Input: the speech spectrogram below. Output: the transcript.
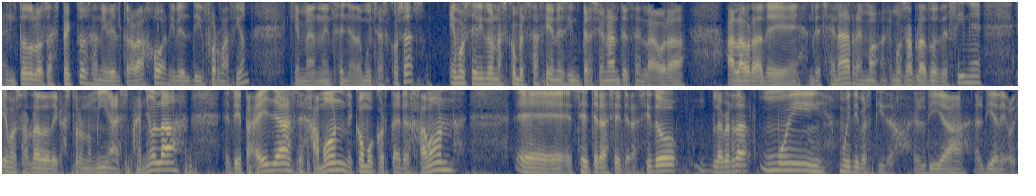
en todos los aspectos, a nivel trabajo, a nivel de información, que me han enseñado muchas cosas. Hemos tenido unas conversaciones impresionantes en la hora, a la hora de, cenar, hemos, hemos, hablado de cine, hemos hablado de gastronomía española, de paellas, de jamón, de cómo cortar el jamón, eh, etcétera, etcétera. Ha sido, la verdad, muy, muy divertido el día, el día de hoy.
